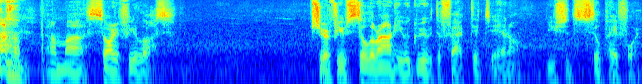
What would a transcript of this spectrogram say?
I'm uh, sorry for your loss. I'm sure if he was still around, he would agree with the fact that, you know, you should still pay for it.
